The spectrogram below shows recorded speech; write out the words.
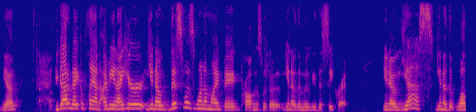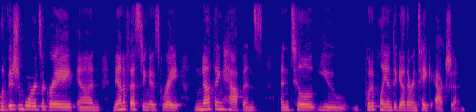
Yep. You got to make a plan. I mean, I hear, you know, this was one of my big problems with the, you know, the movie The Secret you know yes you know the, while the vision boards are great and manifesting is great nothing happens until you put a plan together and take action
